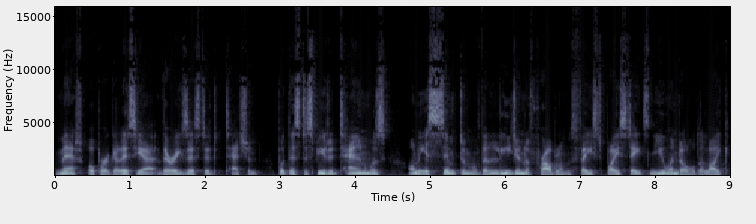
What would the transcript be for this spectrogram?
met Upper Galicia, there existed Teschen, but this disputed town was only a symptom of the legion of problems faced by states new and old alike.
